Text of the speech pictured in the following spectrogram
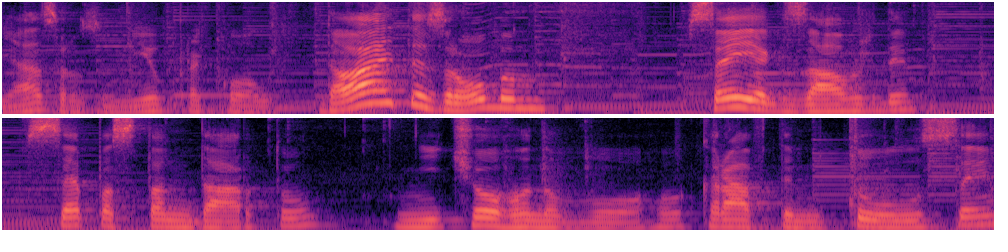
я зрозумів прикол. Давайте зробимо все як завжди. Все по стандарту. Нічого нового. Крафтим тулси.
